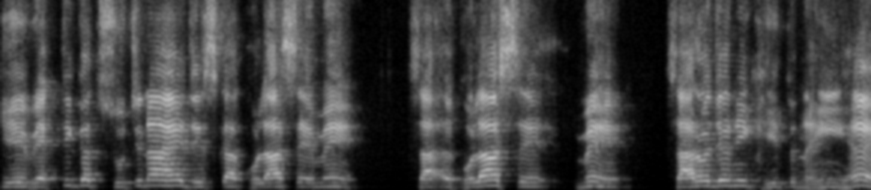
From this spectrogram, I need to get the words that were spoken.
कि ये व्यक्तिगत सूचना है जिसका खुलासे में सा- खुलासे में सार्वजनिक हित नहीं है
